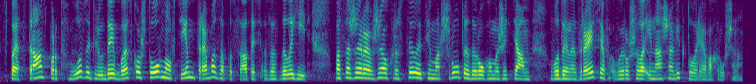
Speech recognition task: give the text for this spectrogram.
Спецтранспорт возить людей безкоштовно. Втім, треба записатись заздалегідь. Пасажири вже охрестили ці маршрути дорогами життям. В один із рейсів вирушила і наша Вікторія Вахрушина.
